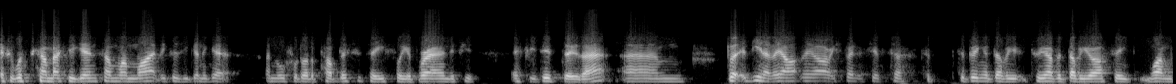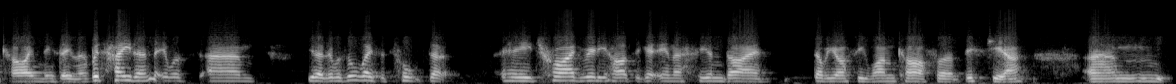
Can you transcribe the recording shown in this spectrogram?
if it was to come back again, someone might because you're going to get an awful lot of publicity for your brand if you if you did do that. Um, but you know they are they are expensive to, to, to bring a W to have a WRC one car in New Zealand. With Hayden, it was um, you know there was always the talk that he tried really hard to get in a Hyundai WRC one car for this year. Um,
